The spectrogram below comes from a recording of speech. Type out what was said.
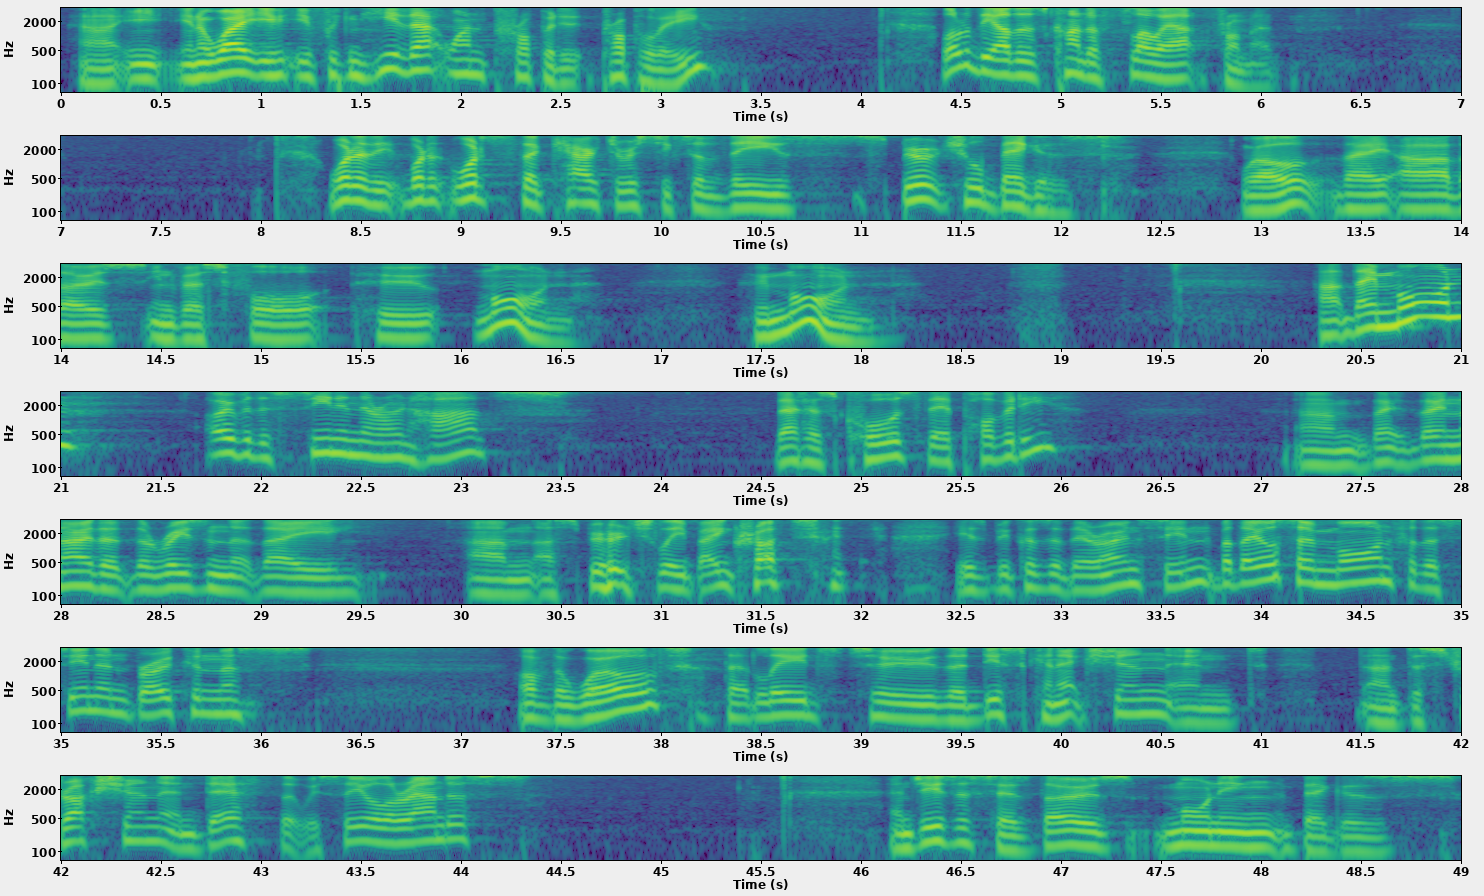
Uh, in, a way, if we can hear that one properly, properly, a lot of the others kind of flow out from it. What are the, what, what's the characteristics of these spiritual beggars? Well, they are those in verse 4 who mourn. Who mourn. Uh, they mourn over the sin in their own hearts that has caused their poverty. Um, they, they know that the reason that they um, are spiritually bankrupt is because of their own sin, but they also mourn for the sin and brokenness of the world that leads to the disconnection and uh, destruction and death that we see all around us. And Jesus says those mourning beggars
